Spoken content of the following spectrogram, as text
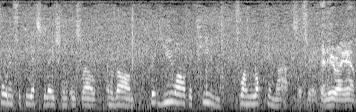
calling for de-escalation in Israel and Iran, but you are the key to unlocking that. That's right. And here I am.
